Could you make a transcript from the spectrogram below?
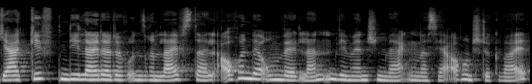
ja, Giften, die leider durch unseren Lifestyle auch in der Umwelt landen. Wir Menschen merken das ja auch ein Stück weit.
